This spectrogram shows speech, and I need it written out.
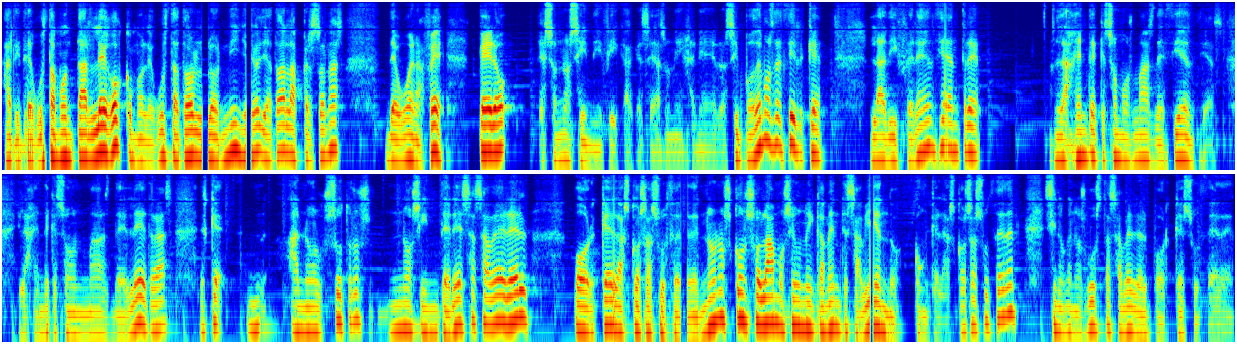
a ti te gusta montar Legos como le gusta a todos los niños y a todas las personas de buena fe, pero eso no significa que seas un ingeniero. Si podemos decir que la diferencia entre la gente que somos más de ciencias y la gente que son más de letras, es que a nosotros nos interesa saber el por qué las cosas suceden. No nos consolamos únicamente sabiendo con que las cosas suceden, sino que nos gusta saber el por qué suceden.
